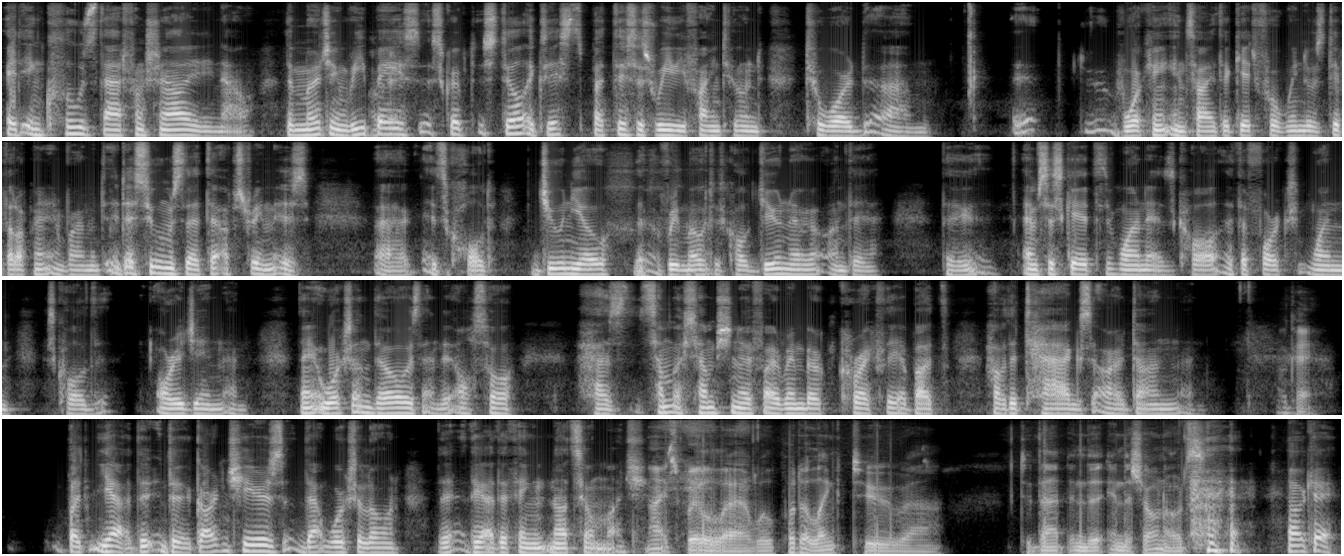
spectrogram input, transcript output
It includes that functionality now. The merging rebase okay. script still exists, but this is really fine-tuned toward um, working inside the Git for Windows development environment. It assumes that the upstream is uh, it's called Junio. The remote is called Junio. On the the MSysGit one is called the fork one is called Origin, and then it works on those, and it also has some assumption, if I remember correctly, about how the tags are done. Okay. But yeah, the, the garden shears that works alone. The the other thing, not so much. Nice. We'll uh, we'll put a link to uh, to that in the in the show notes. okay.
